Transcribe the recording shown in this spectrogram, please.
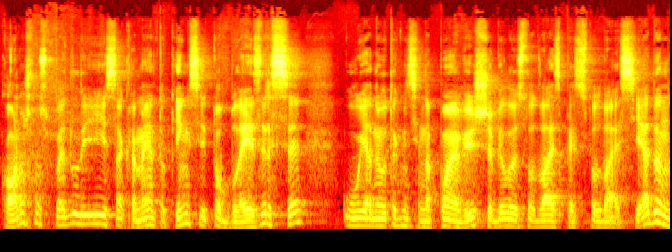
konačno su pobedili i Sacramento Kings i to Blazerse u jednoj utakmici na poen više, bilo je 125-121.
